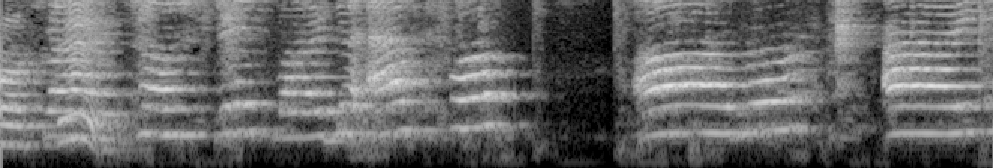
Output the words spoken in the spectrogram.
Thursday. Thursday, Friday, F, R, I, D,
